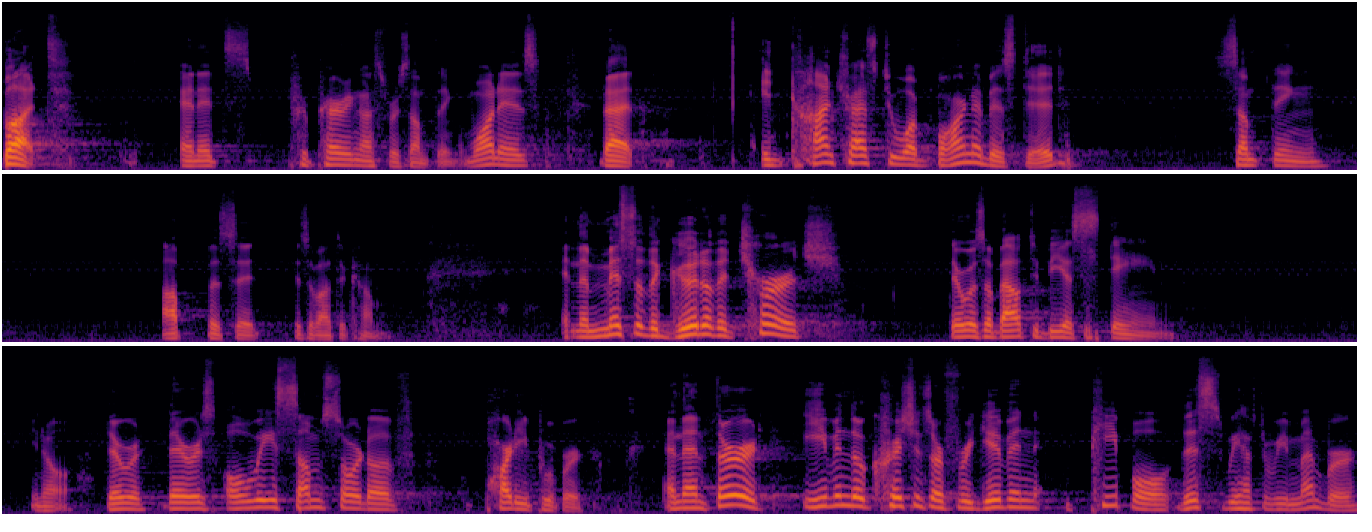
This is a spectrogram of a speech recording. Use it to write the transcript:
But, and it's preparing us for something. One is that in contrast to what Barnabas did, something opposite is about to come. In the midst of the good of the church, there was about to be a stain. You know, there, were, there is always some sort of party pooper. And then, third, even though Christians are forgiven people, this we have to remember,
